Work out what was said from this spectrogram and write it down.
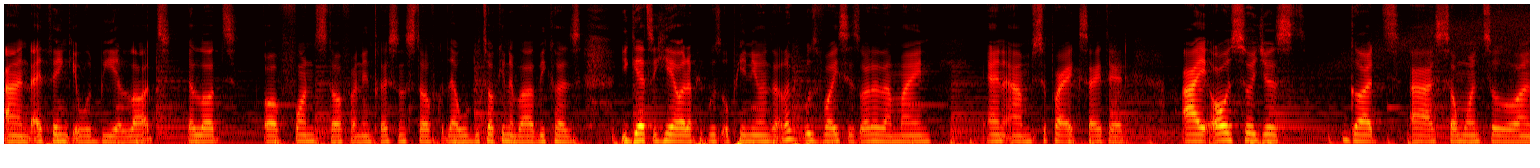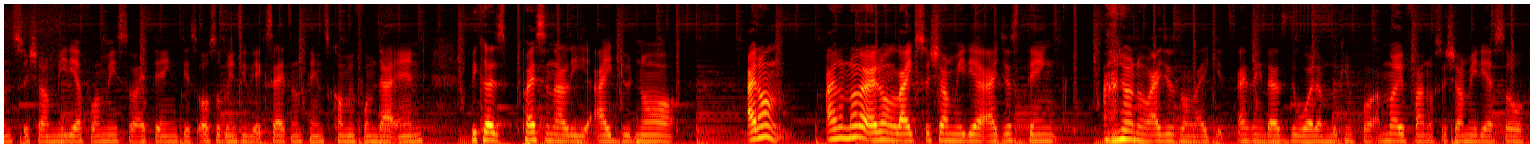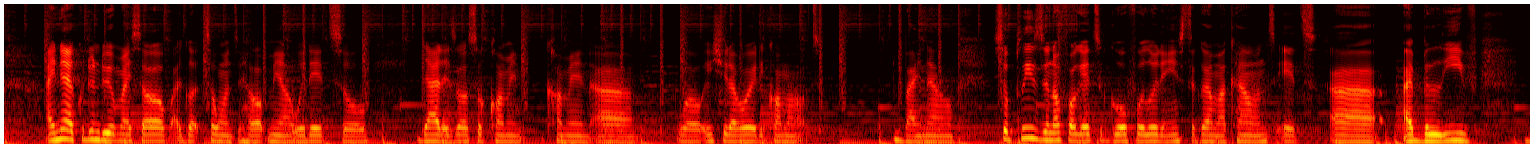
and I think it would be a lot, a lot of fun stuff and interesting stuff that we'll be talking about because you get to hear other people's opinions, other people's voices other than mine, and I'm super excited. I also just got uh, someone to run social media for me. So i think there's also going to be exciting things coming from that end. Because personally i do not i don't i don't know that i don't like social media. I just think i don't know i just don't like it. I think that's the word i'm looking for. I'm not a fan of social media. So i knew i couldn't do it myself. I got someone to help me out with it. So that is also coming coming uh well it should have already come out by now so please do not forget to go follow the Instagram account. It's uh I believe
